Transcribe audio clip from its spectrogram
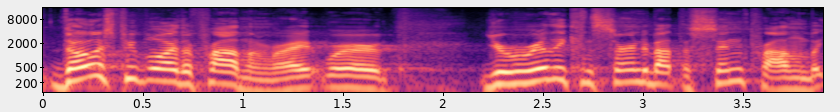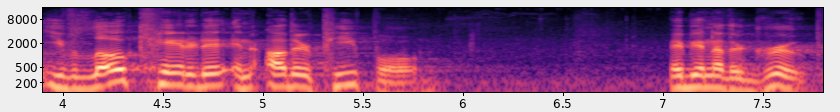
those people are the problem, right? Where you're really concerned about the sin problem, but you've located it in other people, maybe another group,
